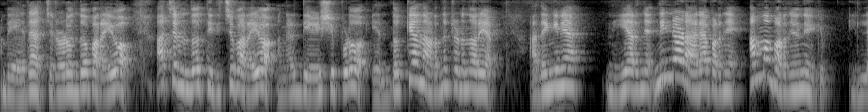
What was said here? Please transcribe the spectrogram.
വേദ അച്ഛനോട് എന്തോ പറയുവോ? അച്ഛൻ എന്തോ തിരിച്ചു പറയുവോ? അങ്ങനെ ദേഷ്യപ്പെടുവോ? എന്തൊക്കെയാ നടന്നിട്ടുണ്ടെന്ന് പറയാം അതെങ്ങനെയാ നീ അറിഞ്ഞ? നിന്നോട് ആരാ പറഞ്ഞേ? അമ്മ പറഞ്ഞു എന്ന് ചോദിക്കും. ഇല്ല.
